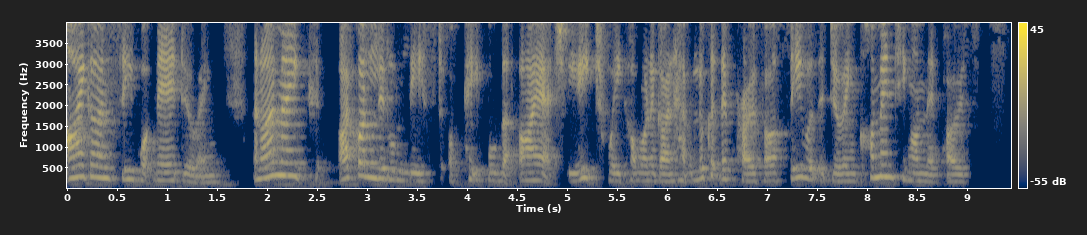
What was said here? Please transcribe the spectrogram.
I go and see what they're doing. And I make, I've got a little list of people that I actually each week I want to go and have a look at their profile, see what they're doing, commenting on their posts,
